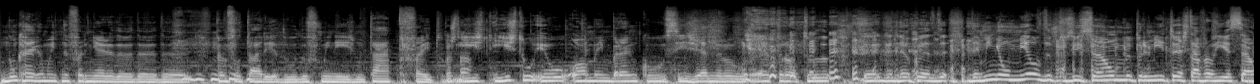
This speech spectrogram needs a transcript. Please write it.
não carrega muito na farinheira da, da- da panfletária do, do feminismo, está perfeito. Está. E isto, isto, eu, homem branco, cisgênero, hetero, tudo, da, da- da- minha humilde posição, me permite esta avaliação.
